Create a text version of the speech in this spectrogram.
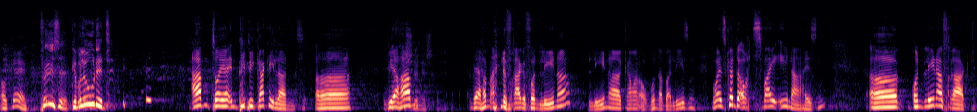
Okay. Füße, geblutet. Abenteuer in Pipikakiland. Äh, wir, haben, wir haben eine Frage von Lena. Lena kann man auch wunderbar lesen. Wobei es könnte auch zwei Ena heißen. Äh, und Lena fragt,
